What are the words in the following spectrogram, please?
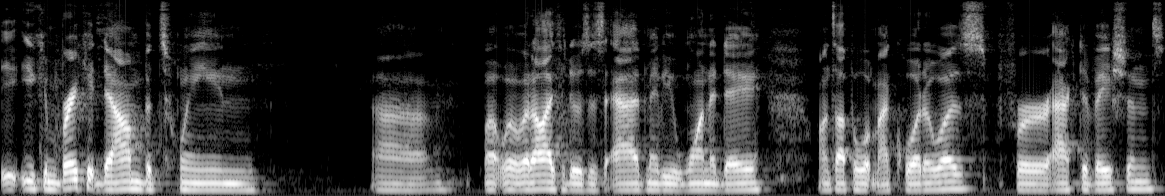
you can break it down between. Um, what, what I like to do is just add maybe one a day on top of what my quota was for activations,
